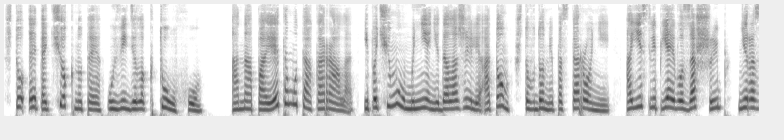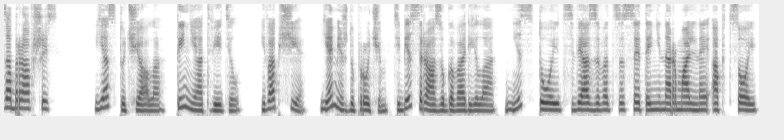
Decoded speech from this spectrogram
что эта чокнутая увидела Ктулху? Она поэтому так орала? И почему мне не доложили о том, что в доме посторонний? А если б я его зашиб, не разобравшись? Я стучала, ты не ответил. И вообще, я, между прочим, тебе сразу говорила, не стоит связываться с этой ненормальной овцой.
